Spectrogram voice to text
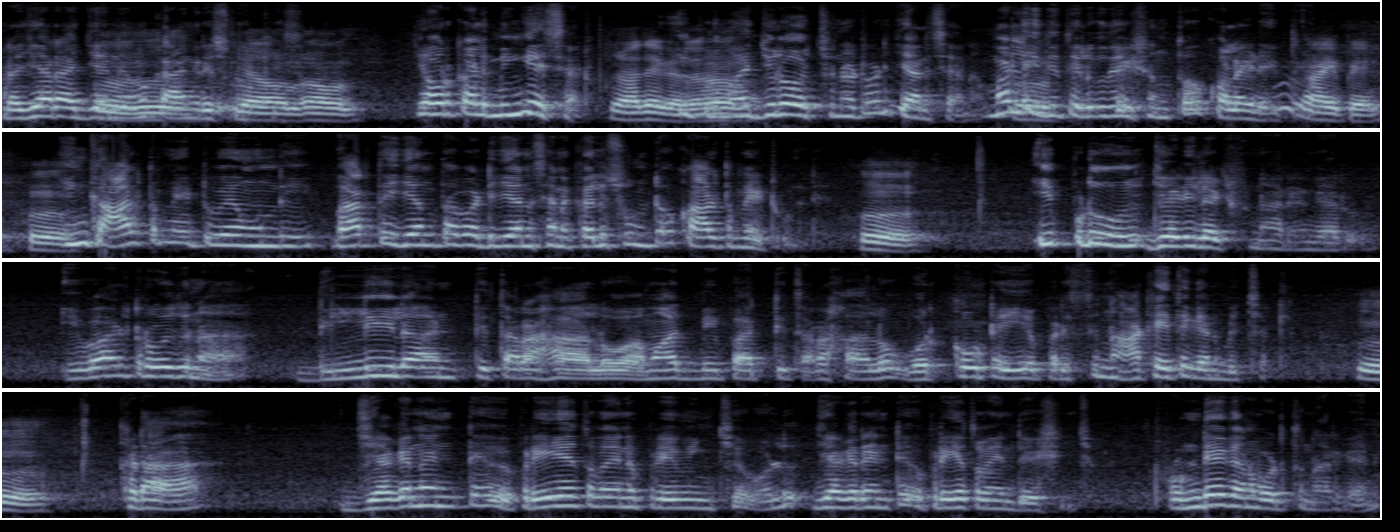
ప్రజారాజ్యాన్నేమో కాంగ్రెస్ అవును ఎవరికాళ్ళు మింగేశారు? ఇప్పుడు మధ్యలో వచ్చినటువంటి జనసేన. మళ్ళీ ఇది తెలుగుదేశంతో కొలైడ్ అయిపోయింది. ఇంకా ఆల్టర్నేటివ్ ఏముంది? భారతీయ జనతా పార్టీ జనసేన కలిసి ఉంటే ఒక ఆల్టర్నేటివ్ ఉంది ఇప్పుడు జేడి లక్ష్మీనారాయణ గారు ఇవాళ రోజున ఢిల్లీ లాంటి తరహాలో ఆమ్ ఆద్మీ పార్టీ తరహాలో వర్కౌట్ అయ్యే పరిస్థితి నాకైతే కనిపించట్లేదు. ఇక్కడ జగన్ అంటే విపరీతమైన ప్రేమించేవాళ్ళు జగన్ అంటే విపరీతమైన ద్వేషించేవాళ్ళు. రెండే కనబడుతున్నారు కానీ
